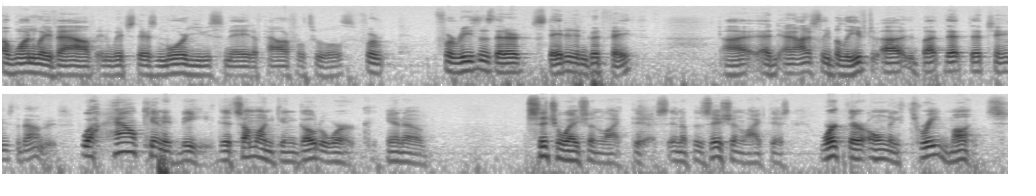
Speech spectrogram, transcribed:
a one-way valve in which there's more use made of powerful tools for, for reasons that are stated in good faith uh, and, and honestly believed, uh, but that, that change the boundaries. Well, how can it be that someone can go to work in a situation like this, in a position like this, work there only three months,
